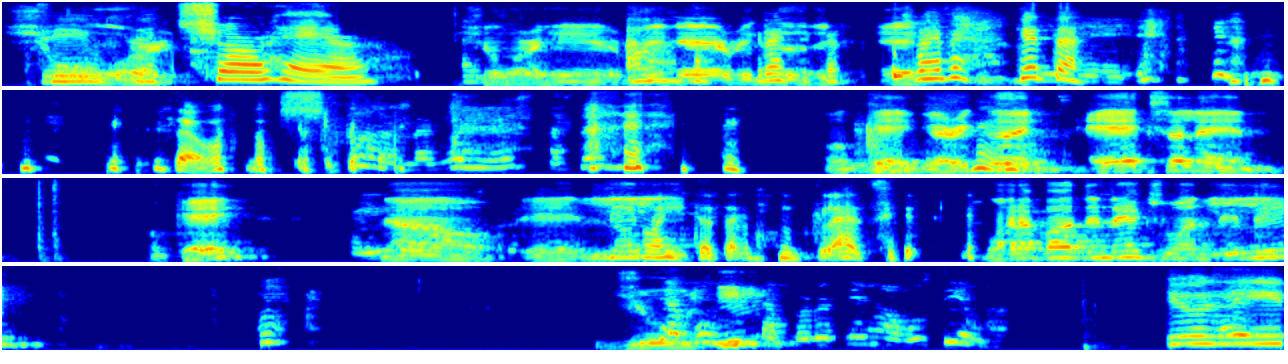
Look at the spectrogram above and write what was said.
short, Short hair. short hair. Ah, Very gracias. good. Ve, ve, Excellent. quieta. Está bueno. Okay, very good. Excellent. Okay. Now, eh, No, Lily, está también en clase. what about the next one, Lily? Julie, Julie,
